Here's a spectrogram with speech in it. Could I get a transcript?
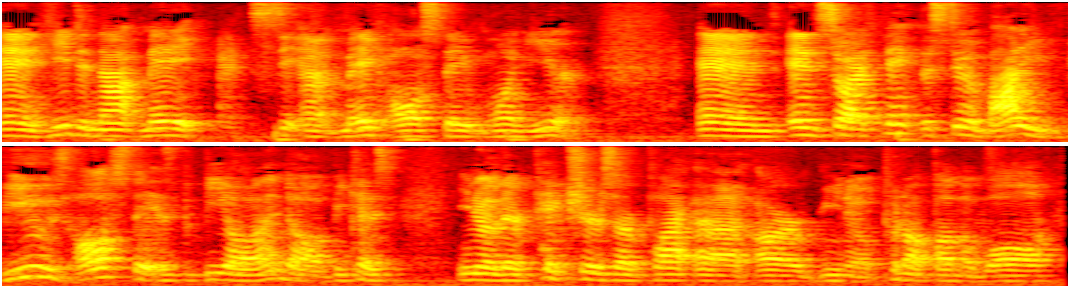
and he did not make uh, make Allstate one year. And and so I think the student body views Allstate as the be all end all because you know their pictures are pla- uh, are you know put up on the wall,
